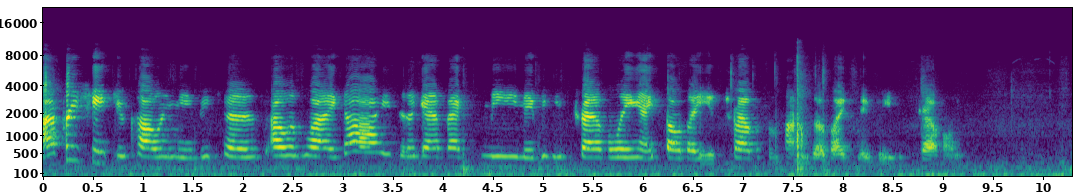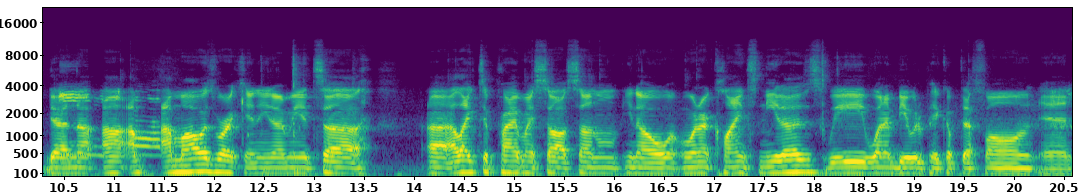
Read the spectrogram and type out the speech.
I appreciate you calling me because I was like, ah, he didn't get back to me. Maybe he's traveling. I saw that you travel sometimes. I was like, maybe he's traveling. Yeah, no, uh, I'm I'm always working. You know, what I mean, it's uh, uh, I like to pride myself on you know when our clients need us, we want to be able to pick up that phone. And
